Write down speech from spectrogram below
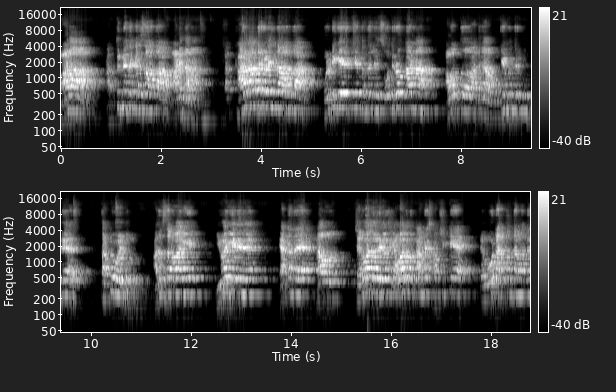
ಬಹಳ ಅತ್ಯುನ್ನತ ಕೆಲಸ ಆತ ಮಾಡಿದಾನ ಕಾರಣಾಂತರಗಳಿಂದ ಆತ ಕೊರಟಿಗೇರಿ ಕ್ಷೇತ್ರದಲ್ಲಿ ಸೋತಿರೋ ಕಾರಣ ಅವತ್ತು ಅದರ ಮುಖ್ಯಮಂತ್ರಿ ಹುದ್ದೆ ತಪ್ಪು ಹೋಯಿತು. ಅದ್ರ ಚಲವಾದವರು ಯಾವಾಗಲೂ ಕಾಂಗ್ರೆಸ್ ಪಕ್ಷಕ್ಕೆ ಓಟ್ ಹಾಕುವಂತ ಮತ್ತೆ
